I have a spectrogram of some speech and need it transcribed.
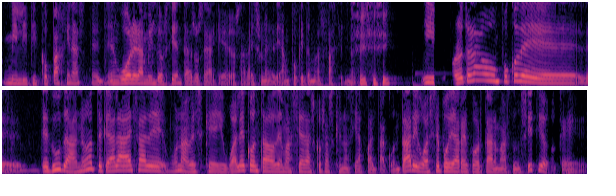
mil y pico páginas. En, en Word era 1200, o sea que os hagáis una idea un poquito más fácil. ¿no? Sí, sí, sí. Y por otro lado, un poco de, de- de duda, ¿no? Te queda la esa de, bueno, a ver, es que igual he contado demasiadas cosas que no hacía falta contar, igual se podía recortar más de un sitio, que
